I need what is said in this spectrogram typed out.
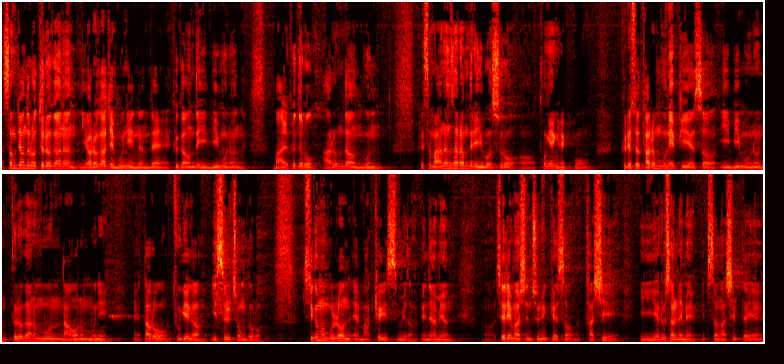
성전으로 들어가는 여러 가지 문이 있는데 그 가운데 이 미문은 말 그대로 아름다운 문. 그래서 많은 사람들이 이곳으로 어, 통행했고 그래서 다른 문에 비해서 이 미문은 들어가는 문, 나오는 문이 예, 따로 두 개가 있을 정도로 지금은 물론 예, 막혀 있습니다. 왜냐하면 어, 재림하신 주님께서 다시 이 예루살렘에 입성하실 때에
